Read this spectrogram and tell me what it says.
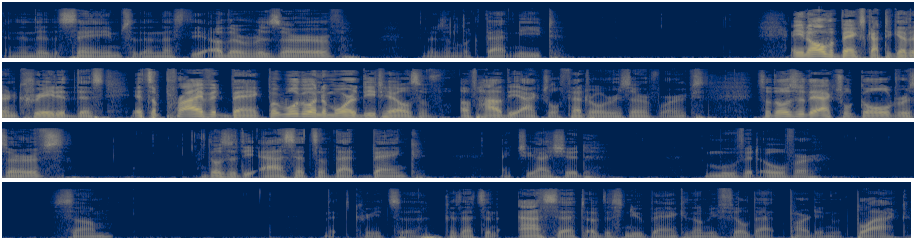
and then they're the same. So then that's the other reserve. It doesn't look that neat. And you know, all the banks got together and created this. It's a private bank, but we'll go into more details of, of how the actual Federal Reserve works. So those are the actual gold reserves. Those are the assets of that bank. Actually, I should move it over some. That creates a, because that's an asset of this new bank. And let me fill that part in with black.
